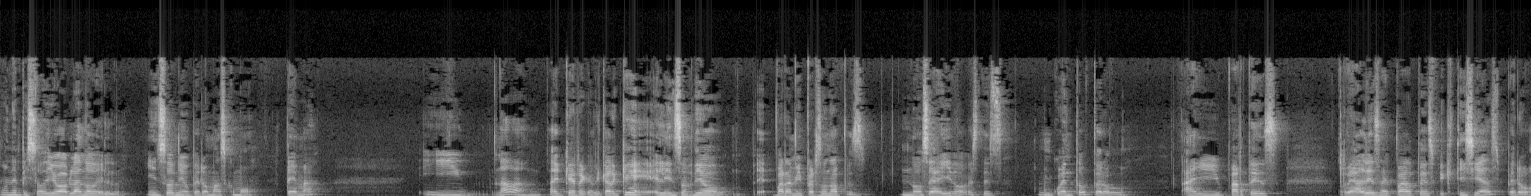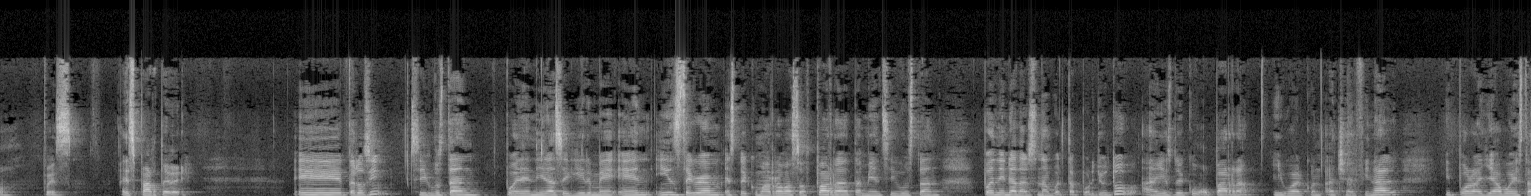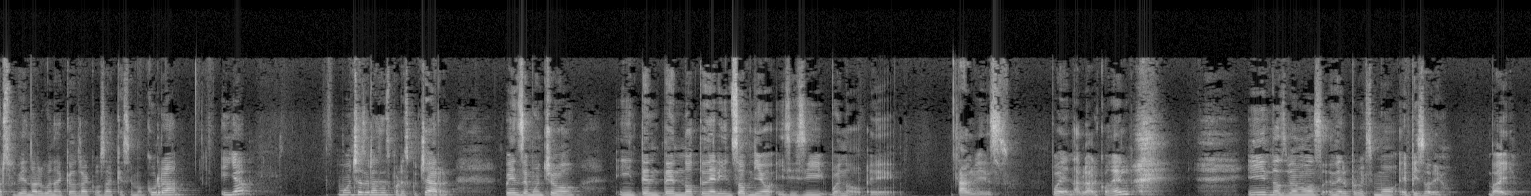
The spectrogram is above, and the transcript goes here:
un episodio hablando del insomnio, pero más como tema. Y nada, hay que recalcar que el insomnio eh, para mi persona pues no se ha ido, este es un cuento, pero hay partes reales, hay partes ficticias, pero pues es parte de. Eh, pero sí, si gustan pueden ir a seguirme en Instagram, estoy como arroba softparra, también si gustan pueden ir a darse una vuelta por YouTube, ahí estoy como parra, igual con H al final, y por allá voy a estar subiendo alguna que otra cosa que se me ocurra. Y ya, muchas gracias por escuchar, cuídense mucho, intenten no tener insomnio, y si sí, bueno, eh, tal vez pueden hablar con él. y nos vemos en el próximo episodio. Bye.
